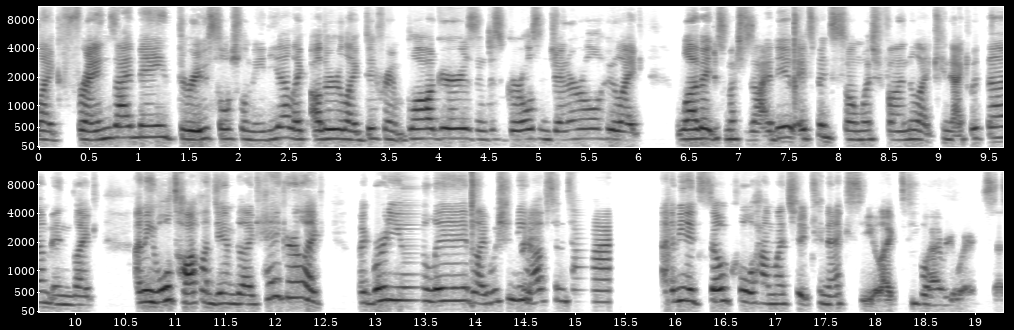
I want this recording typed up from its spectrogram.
like friends I've made through social media, like other like different bloggers and just girls in general who like love it as much as I do. It's been so much fun to like connect with them and like I mean we'll talk on DM and be like, hey girl, like like where do you live? Like we should meet up sometime. I mean it's so cool how much it connects you like to people everywhere. So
